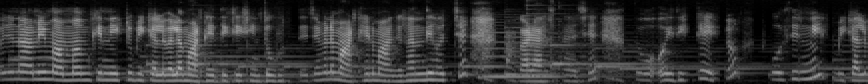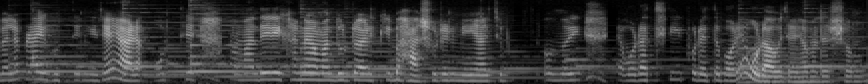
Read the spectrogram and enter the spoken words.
ওই জন্য আমি মাম্মামকে নিয়ে একটু বিকেলবেলা মাঠের দিকে কিন্তু ঘুরতে যাই মানে মাঠের মাঝখান দিয়ে হচ্ছে পাকা রাস্তা আছে। তো ওই দিকটা একটু প্রতিদিনই বিকালবেলা প্রায় ঘুরতে নিয়ে যাই। আর ওর আমাদের এখানে আমার দুটো আর কি ভাসুরের মেয়ে আছে, ওই ওরা থ্রি ফোরেতে পড়ে, ওরাও যায় আমাদের সঙ্গে।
